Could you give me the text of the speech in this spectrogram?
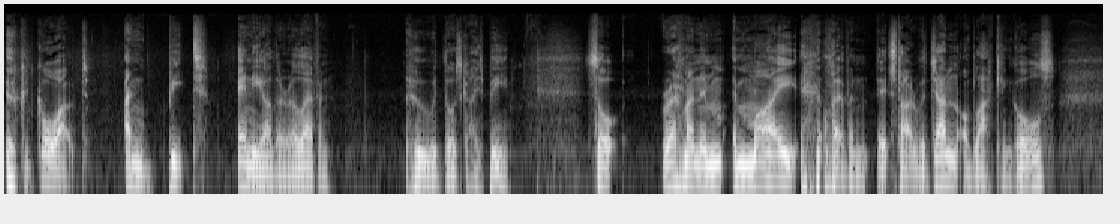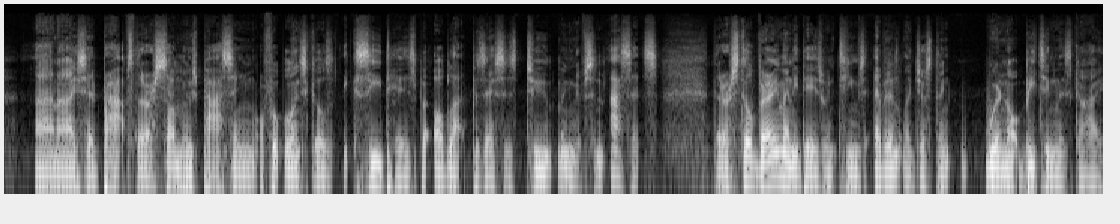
who could go out and beat any other eleven, who would those guys be? So, Rahman, in, in my 11, it started with Jan Oblak in goals. And I said perhaps there are some whose passing or footballing skills exceed his, but Oblak possesses two magnificent assets. There are still very many days when teams evidently just think, we're not beating this guy,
